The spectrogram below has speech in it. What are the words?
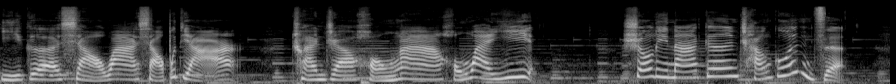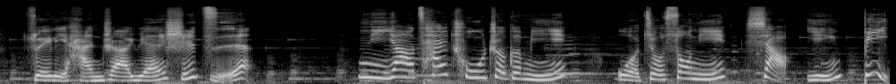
一个小袜小不点儿，穿着红啊红外衣。”手里拿根长棍子，嘴里含着原石子。你要猜出这个谜，我就送你小银币。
